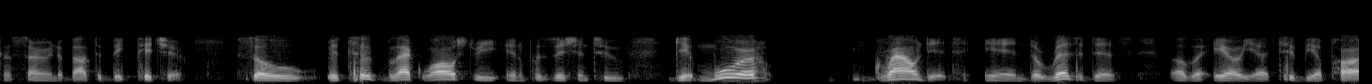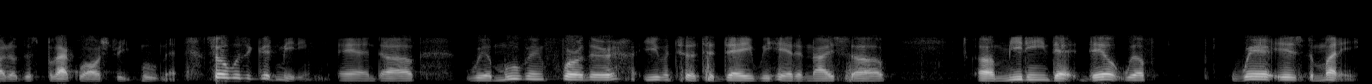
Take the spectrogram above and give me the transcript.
concerned about the big picture. So it took Black Wall Street in a position to get more grounded in the residents of an area to be a part of this Black Wall Street movement. So it was a good meeting, and uh, we're moving further. Even to today, we had a nice uh, uh, meeting that dealt with where is the money,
